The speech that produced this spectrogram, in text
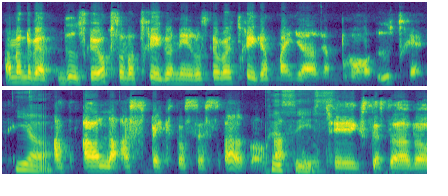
ja men du vet, du ska ju också vara trygg och Niro ska vara trygg att man gör en bra utredning. Ja, Att alla aspekter ses över. Precis. Att intyg ses över,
